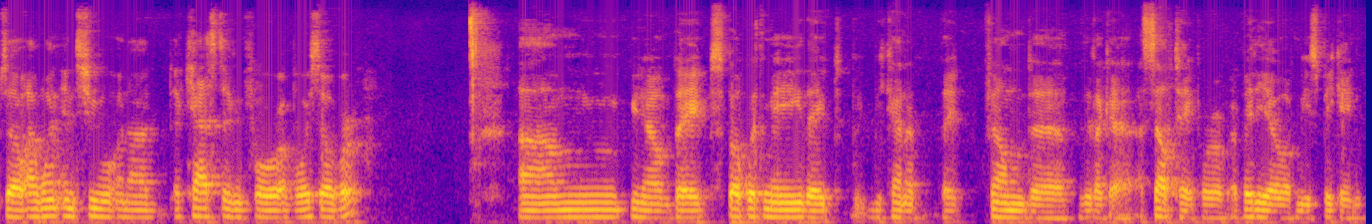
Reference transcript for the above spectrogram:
So I went into an, uh, a casting for a voiceover. Um, you know, they spoke with me. They we kind of they filmed uh, like a, a self tape or a video of me speaking,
